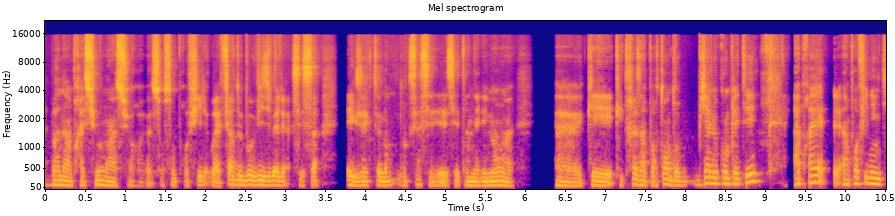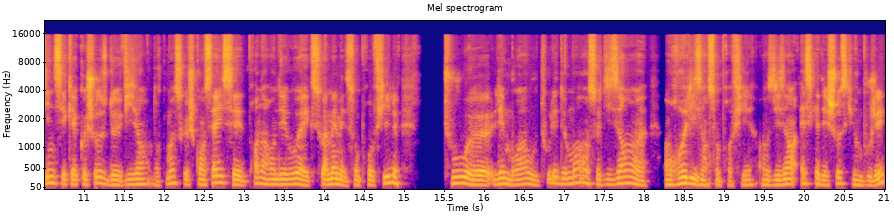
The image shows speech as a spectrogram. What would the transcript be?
bonne impression hein, sur euh, son profil. Ouais, faire de beaux visuels, c'est ça, exactement. Donc ça, c'est un élément euh, euh, qui, est, qui est très important. Donc bien le compléter. Après, un profil LinkedIn, c'est quelque chose de vivant. Donc moi, ce que je conseille, c'est de prendre un rendez-vous avec soi-même et son profil tous euh, les mois ou tous les deux mois en se disant, euh, en relisant son profil, en se disant, est-ce qu'il y a des choses qui ont bougé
